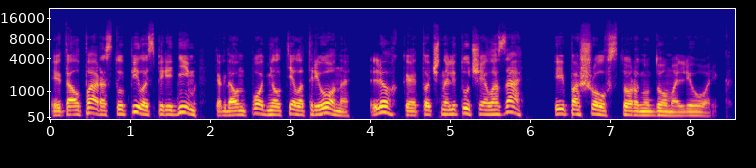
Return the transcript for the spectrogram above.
и толпа расступилась перед ним, когда он поднял тело Триона, легкая, точно летучая лоза, и пошел в сторону дома Леорик.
